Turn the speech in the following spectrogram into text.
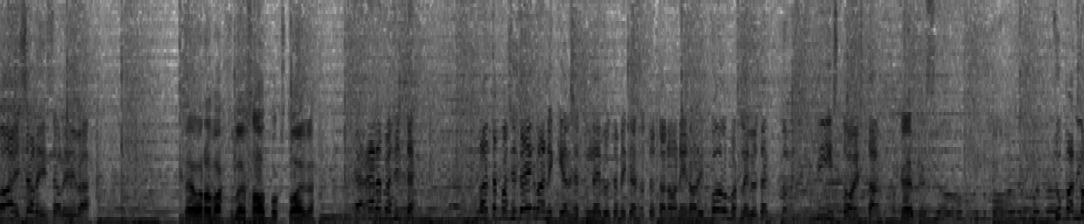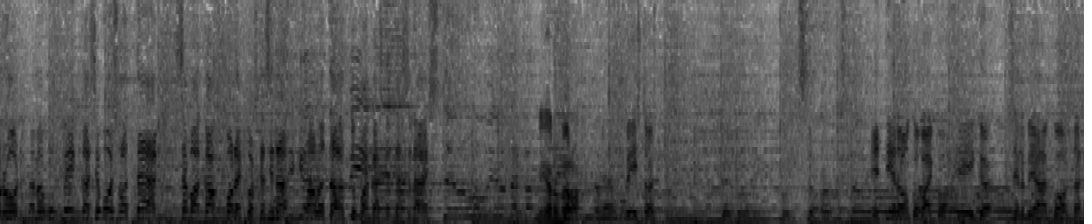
Ai, se oli, se oli hyvä. Seuraavaksi tulee Southbox-taide. Ja äläpä sitten, laitapa sitä englanninkieliseltä levyltä, mikä se tota, no, niin oli kolmoslevyltä, ko- 15. Okei. Okay. Tupakko Road. Mä veikkaan, se voisi olla tää sama kappale, koska siinä lauletaan tupakasta tässä näin. Mikä numero? 15. En tiedä onko vai ko- eikö, selviäähän kohta.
